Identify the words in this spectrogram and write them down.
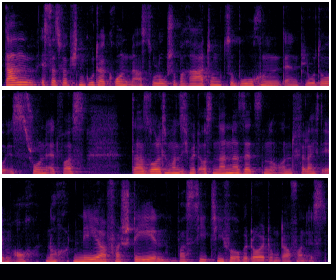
dann ist das wirklich ein guter Grund, eine astrologische Beratung zu buchen, denn Pluto ist schon etwas, da sollte man sich mit auseinandersetzen und vielleicht eben auch noch näher verstehen, was die tiefere Bedeutung davon ist.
